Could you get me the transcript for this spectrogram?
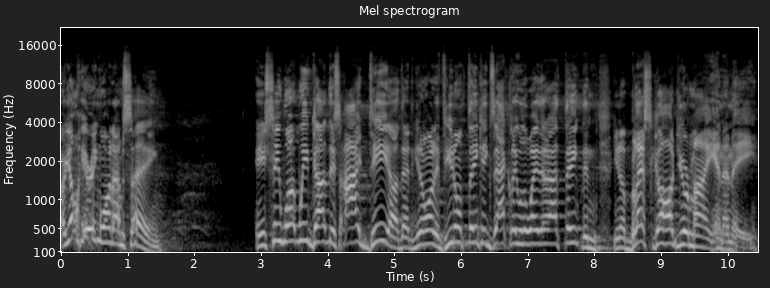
Are y'all hearing what I'm saying? And you see what? We've got this idea that, you know what, if you don't think exactly the way that I think, then, you know, bless God, you're my enemy.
